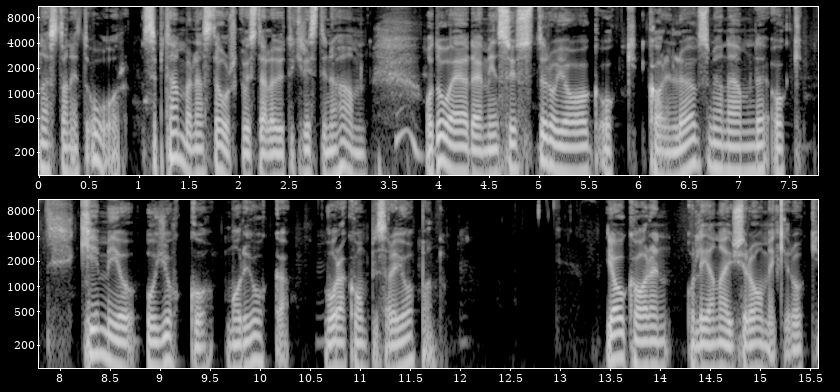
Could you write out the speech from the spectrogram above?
nästan ett år. September nästa år ska vi ställa ut i Kristinehamn. Och då är det min syster och jag och Karin Löv som jag nämnde och Kimio och Yoko Morioka, våra kompisar i Japan. Jag och Karin och Lena är keramiker och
